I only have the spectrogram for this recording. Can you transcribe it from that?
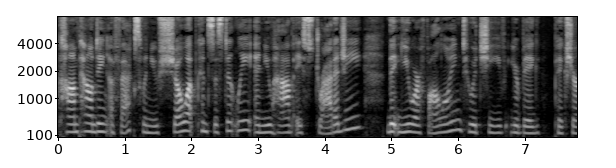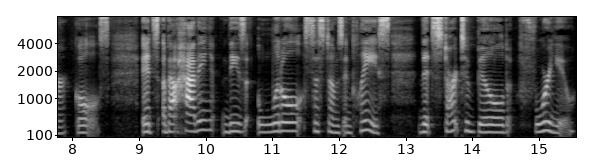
compounding effects when you show up consistently and you have a strategy that you are following to achieve your big picture goals. It's about having these little systems in place that start to build for you.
